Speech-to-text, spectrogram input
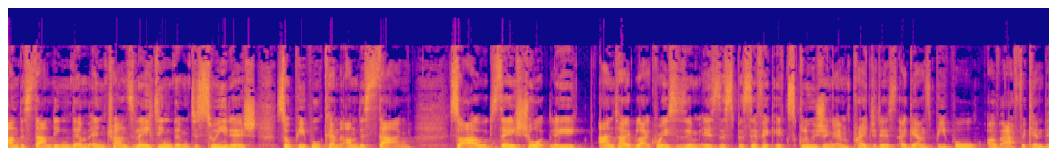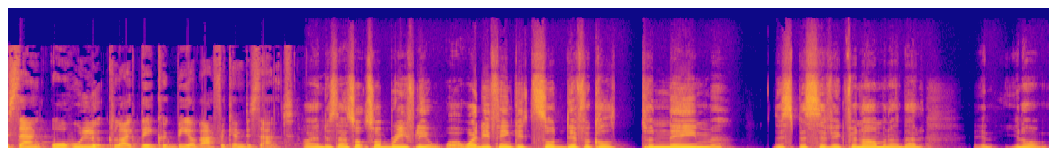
understanding them and translating them to Swedish so people can understand. So I would say shortly, anti-black racism is the specific exclusion and prejudice against people of African descent or who look like they could be of African descent. I understand. So, so briefly, why do you think it's so difficult to name the specific phenomena that you know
